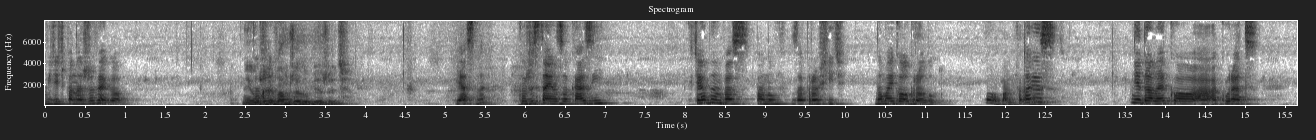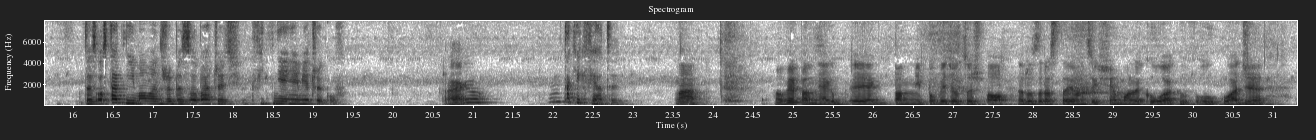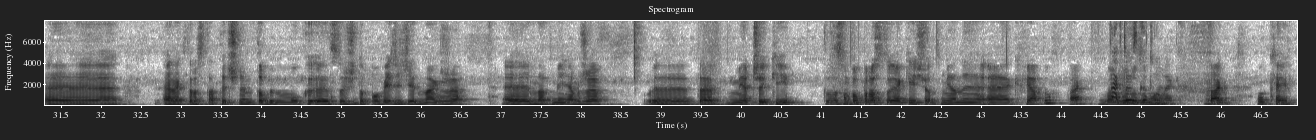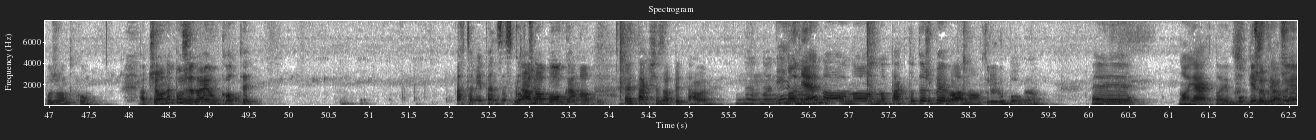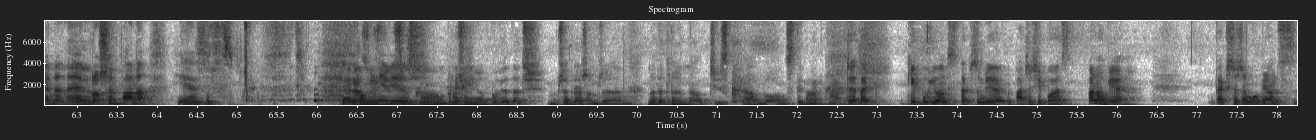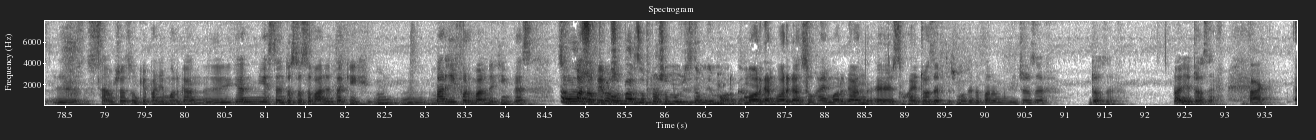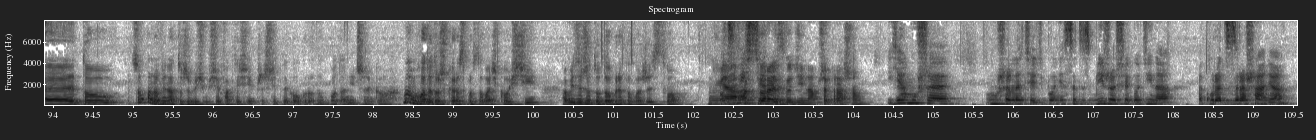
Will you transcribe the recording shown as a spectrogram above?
Widzieć pana żywego. Nie To, że- ukrywam, że lubię żyć. Jasne. Korzystając z okazji, chciałbym was, panów, zaprosić do mojego ogrodu. O, pan To jest niedaleko, a akurat to jest ostatni moment, żeby zobaczyć kwitnienie mieczyków. Czego? Takie kwiaty. A, no wie pan, jak, jak pan mi powiedział coś o rozrastających się molekułach w układzie e, elektrostatycznym, to bym mógł e, coś dopowiedzieć. Jednakże e, nadmieniam, że e, te mieczyki to są po prostu jakieś odmiany e, kwiatów, tak? tak, Dobrze to jest rozumiem? gatunek. Tak? Okej, w porządku. A czy one pożerają koty? A to mnie pan zaskoczył. no Boga, no e, tak się zapytałem. No, no nie. No nie, no, no, no tak to też bywa, no. Którego Boga? Yy, no jak, no i Bóg jest tylko jeden, e, e, proszę pana. Jezus. Teraz już nie wiem wszystko, proszę nie odpowiadać. Przepraszam, że nadepnąłem na odcisk albo stygmat. To ja tak kiepując, tak w sumie patrzę się po was. Panowie, tak szczerze mówiąc, y, z całym szacunkiem, panie Morgan, y, ja nie jestem dostosowany do takich bardziej formalnych imprez. Co Ale panowie... proszę po- bardzo, proszę mówić do mnie Morgan. Morgan, Morgan, słuchaj Morgan, y, słuchaj Joseph, też mogę do pana mówić Joseph? Joseph. Panie Joseph. Tak. E, to co panowie na to, żebyśmy się faktycznie przeszli do tego ogrodu botanicznego? Mam ochotę troszkę rozprostować kości, a widzę, że to dobre towarzystwo. Nie, a Oczywiście. która jest godzina? Przepraszam. Ja muszę, muszę lecieć, bo niestety zbliża się godzina akurat zraszania,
